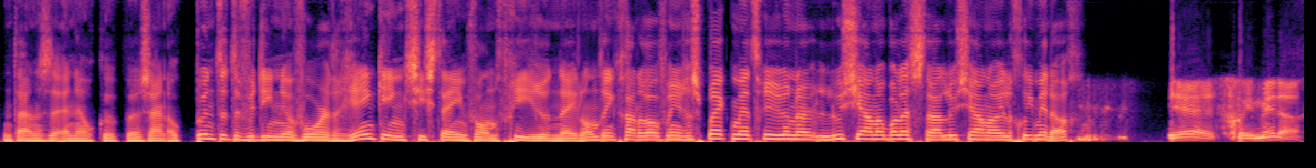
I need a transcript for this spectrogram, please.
En tijdens de NL Cup eh, zijn ook punten te verdienen voor het rankingsysteem van Freerun Nederland. Ik ga erover in gesprek met freerunner Luciano Balestra. Luciano, hele goedemiddag. Yes, goedemiddag.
